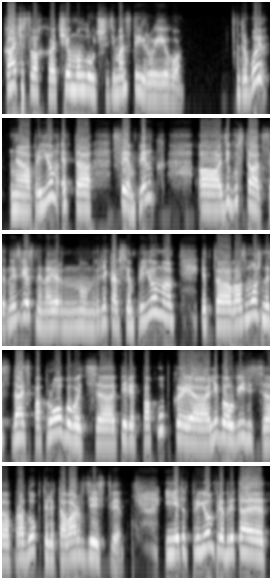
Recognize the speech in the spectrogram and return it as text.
качествах, чем он лучше, демонстрируя его. Другой а, прием – это сэмплинг, а, дегустация. Ну, известные, наверное, ну, наверняка всем приемы. Это возможность дать попробовать э, перед покупкой, э, либо увидеть э, продукт или товар в действии. И этот прием приобретает,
